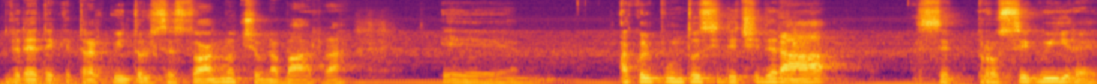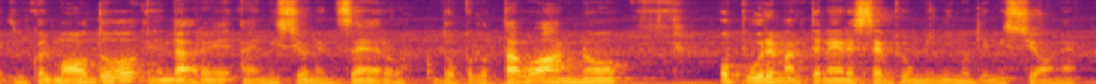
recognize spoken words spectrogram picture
vedete che tra il quinto e il sesto anno c'è una barra e a quel punto si deciderà se proseguire in quel modo e andare a emissione zero dopo l'ottavo anno oppure mantenere sempre un minimo di emissione.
